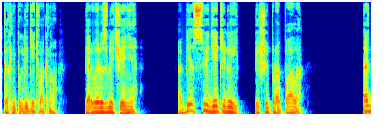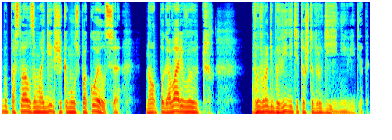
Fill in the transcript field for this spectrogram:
как не поглядеть в окно. Первое развлечение. А без свидетелей пиши пропало. Так бы послал за могильщиком и успокоился. Но поговаривают, вы вроде бы видите то, что другие не видят.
